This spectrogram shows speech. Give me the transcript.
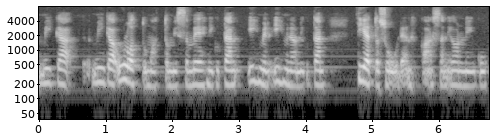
mikä, minkä ulottumattomissa me, niin kuin tämän, ihminen, ihminen on niin kuin tämän tietoisuuden kanssa, niin on, niin kuin,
